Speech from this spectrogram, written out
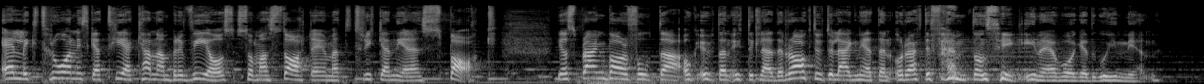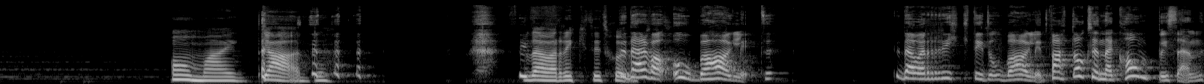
elektroniska tekannan bredvid oss som man startar genom att trycka ner en spak. Jag sprang barfota och utan ytterkläder rakt ut ur lägenheten och rökte 15 cigg innan jag vågade gå in igen. Oh my god. Det där var riktigt Det sjukt. där var obehagligt. Det där var riktigt obehagligt. Fatta också den där kompisen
